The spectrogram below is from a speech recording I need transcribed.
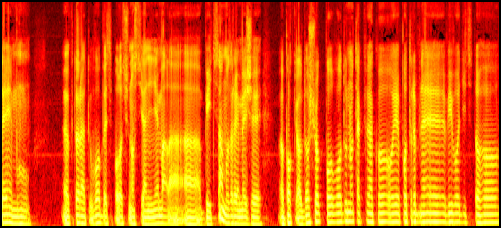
tému, e, ktorá tu vôbec v spoločnosti ani nemala byť. Samozrejme, že pokiaľ došlo k pôvodu, no tak ako je potrebné vyvodiť z toho e,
